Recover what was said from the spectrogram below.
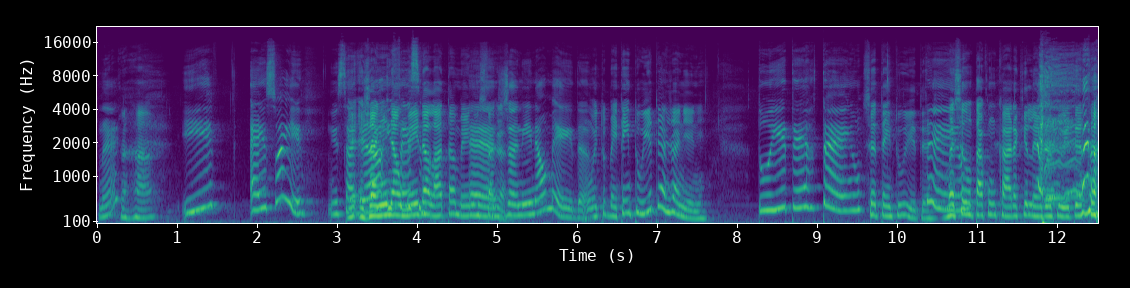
né? Uhum. E é isso aí. Instagram é, Janine Almeida lá também no é, Instagram. Janine Almeida. Muito bem. Tem Twitter, Janine? Twitter tenho. Você tem Twitter? Tenho. Mas você não tá com um cara que lembra Twitter, não.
